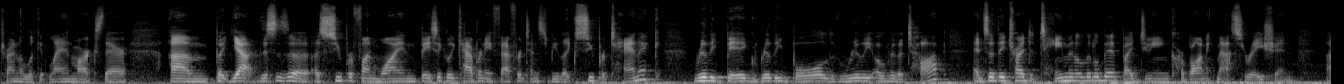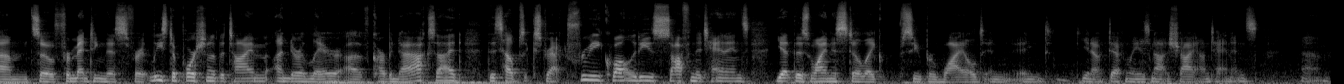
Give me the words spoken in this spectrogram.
trying to look at landmarks there. Um, but yeah, this is a, a super fun wine. Basically, Cabernet Pfeffer tends to be like super tannic, really big, really bold, really over the top. And so they tried to tame it a little bit by doing carbonic maceration. Um, so fermenting this for at least a portion of the time under a layer of carbon dioxide. This helps extract fruity qualities, soften the tannins. Yet this wine is still like super wild and and you know definitely is not shy on tannins. Um,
